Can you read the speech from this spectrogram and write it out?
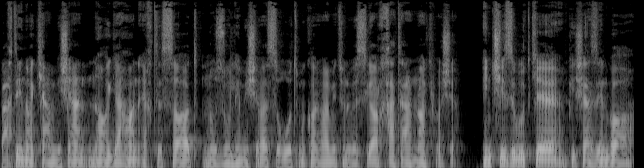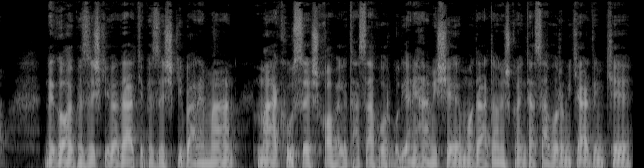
وقتی اینا کم میشن ناگهان اقتصاد نزولی میشه و سقوط می‌کنه و می‌تونه بسیار خطرناک باشه. این چیزی بود که پیش از این با نگاه پزشکی و درک پزشکی برای من معکوسش قابل تصور بود. یعنی همیشه ما در دانشگاه این تصور رو می‌کردیم که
